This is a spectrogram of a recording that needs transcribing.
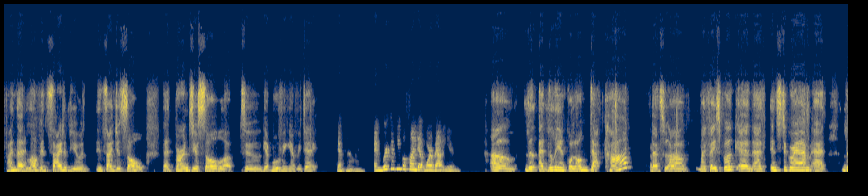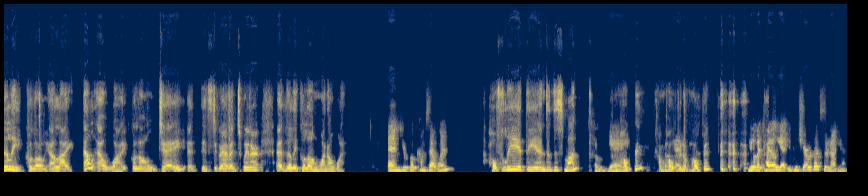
Find that love inside of you and inside your soul that burns your soul up to get moving every day. Definitely. And where can people find out more about you? Um, at lilliancolon.com. That's uh, my Facebook and at Instagram at Lily Colon, L I L L Y Colon J at Instagram and Twitter at Lily Colon 101. And your book comes out when? Hopefully at the end of this month. Oh, yeah. I'm hoping. I'm okay. hoping. I'm hoping. you have a title yet you can share with us or not yet?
